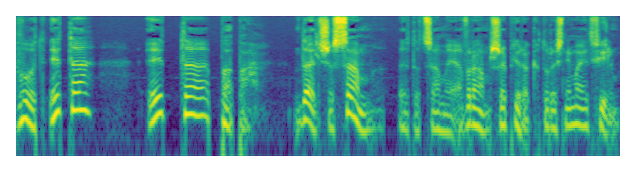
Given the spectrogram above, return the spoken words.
Вот, это, это папа. Дальше сам этот самый Авраам Шапира, который снимает фильм,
